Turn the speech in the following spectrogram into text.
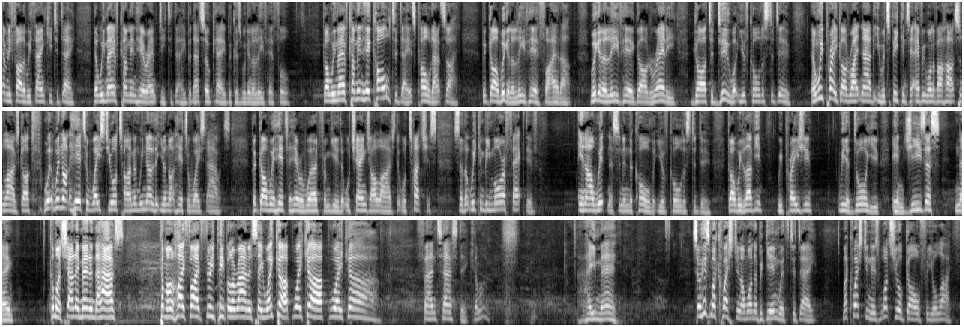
Heavenly Father, we thank you today that we may have come in here empty today, but that's okay because we're going to leave here full. God, we may have come in here cold today. It's cold outside. But God, we're going to leave here fired up. We're going to leave here, God, ready, God, to do what you've called us to do. And we pray, God, right now that you would speak into every one of our hearts and lives. God, we're not here to waste your time, and we know that you're not here to waste ours. But God, we're here to hear a word from you that will change our lives, that will touch us, so that we can be more effective in our witness and in the call that you have called us to do. God, we love you. We praise you. We adore you in Jesus' name. Come on, shout amen in the house. Come on, high five three people around and say, Wake up, wake up, wake up. Fantastic. Come on. Amen. So here's my question I want to begin with today. My question is What's your goal for your life?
